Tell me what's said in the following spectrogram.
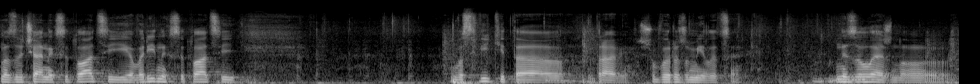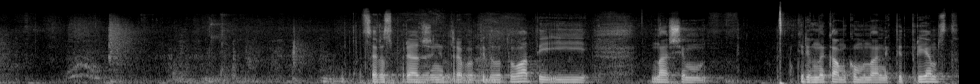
надзвичайних ситуацій аварійних ситуацій в освіті та здраві, щоб ви розуміли це. Незалежно це розпорядження треба підготувати і нашим керівникам комунальних підприємств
